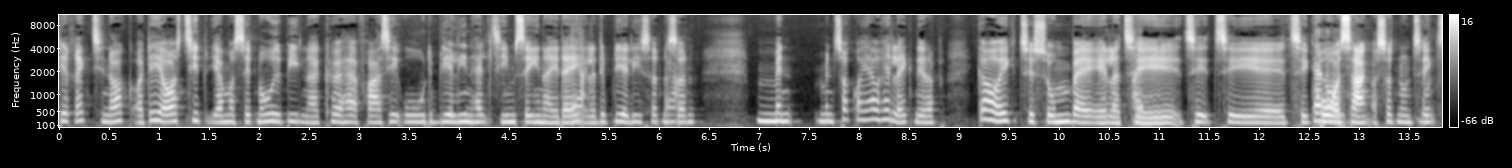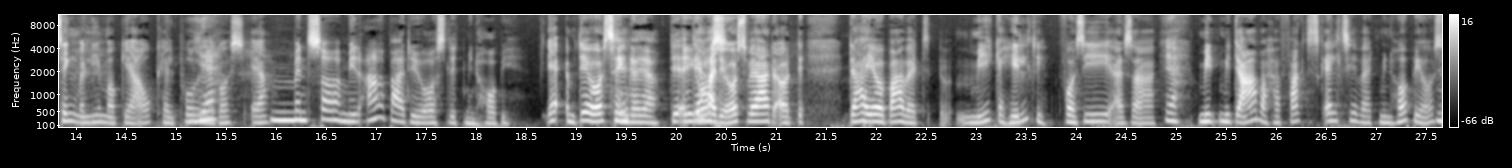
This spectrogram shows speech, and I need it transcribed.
det er rigtigt nok, og det er også tit, jeg må sætte mig ud i bilen, når jeg kører herfra og sige, uh, det bliver lige en halv time senere i dag, Ja. eller det bliver lige sådan og Ja. sådan. Men, men så går jeg jo heller ikke netop, går jo ikke til Zumba, eller til, til, til, øh, til Der er kor og sang og sådan nogle Ting. ting. ting, man lige må give afkald på, Ja. ikke også? Ja, Men så er mit arbejde jo også lidt min hobby, ja jamen, det er også tænker det. jeg. Det, Ikke det har det også været, og det, der har jeg jo bare været mega heldig, for at sige, altså, Ja. mit, mit arbejde har faktisk altid været min hobby også.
